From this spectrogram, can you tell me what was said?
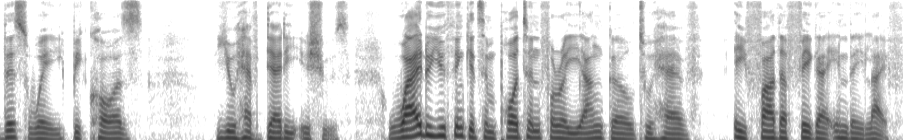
this way because you have daddy issues. Why do you think it's important for a young girl to have a father figure in their life?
